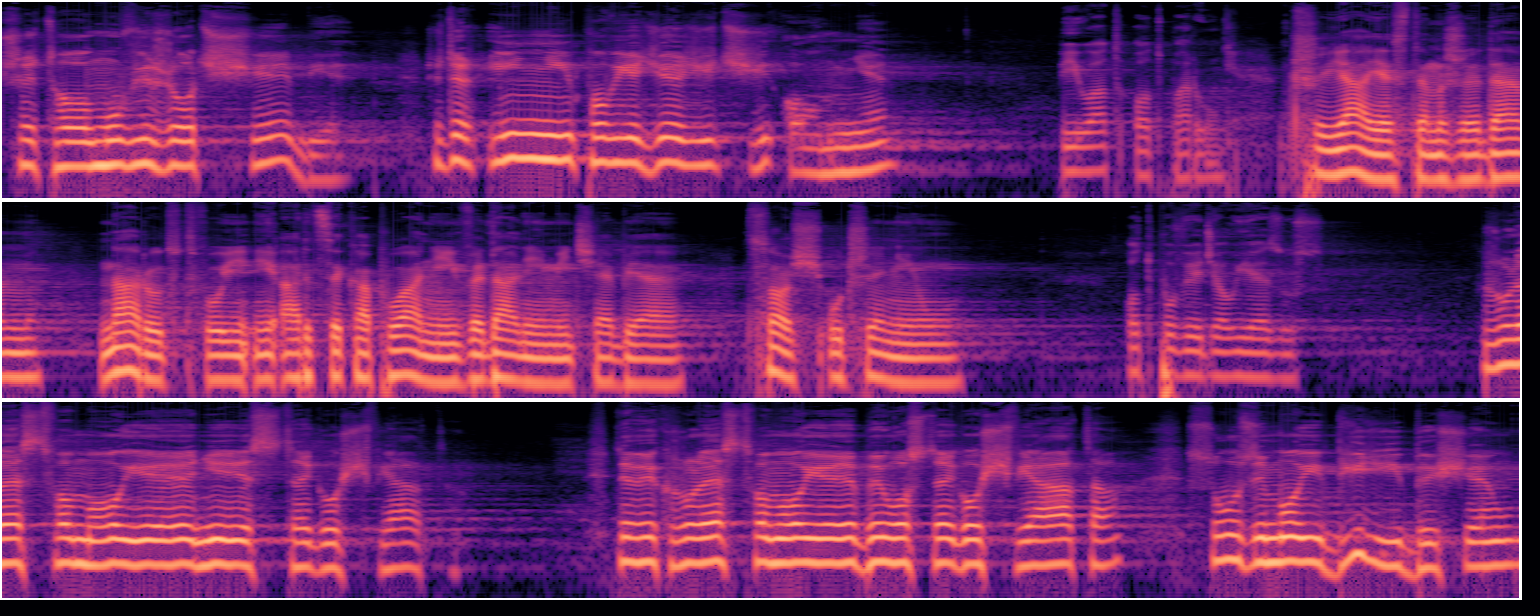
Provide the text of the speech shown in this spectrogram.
Czy to mówisz od siebie, czy też inni powiedzieli ci o mnie? Piłat odparł. Czy ja jestem Żydem? Naród Twój i arcykapłani wydali mi Ciebie. Coś uczynił. Odpowiedział Jezus. Królestwo moje nie jest z tego świata. Gdyby królestwo moje było z tego świata, słudzy moi biliby się,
